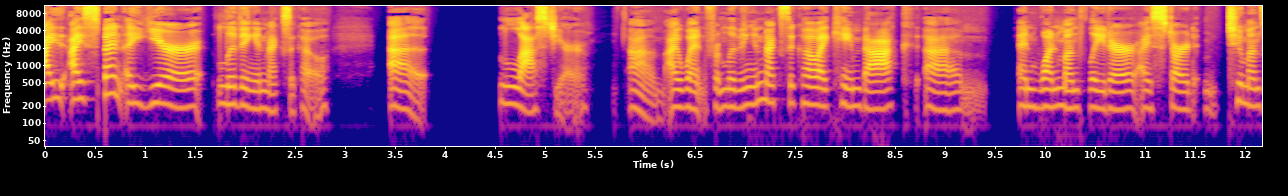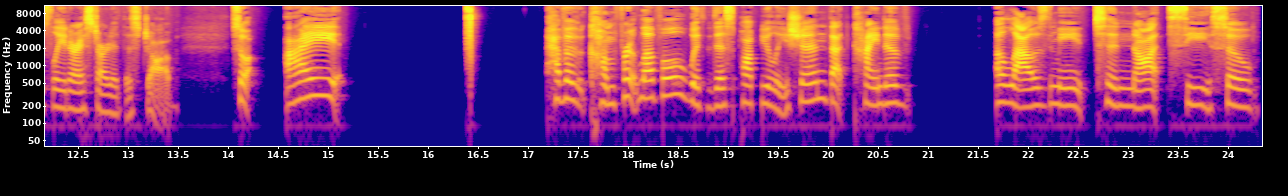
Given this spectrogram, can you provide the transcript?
I I spent a year living in Mexico, uh, last year. Um, I went from living in Mexico. I came back. Um, and one month later i started two months later i started this job so i have a comfort level with this population that kind of allows me to not see so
